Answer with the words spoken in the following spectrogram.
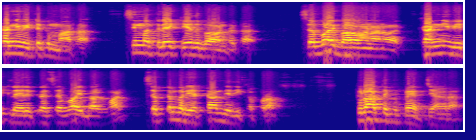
கன்னி வீட்டுக்கு மாறுறார். சிம்மத்திலே கேது பகவான் இருக்கார். செவ்வாய் பகவானானவர் கன்னி வீட்டுல இருக்கிற செவ்வாய் பகவான் செப்டம்பர் எட்டாம் தேதிக்கு அப்புறம் துலாத்துக்கு பயிற்சி ஆகிறார்.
